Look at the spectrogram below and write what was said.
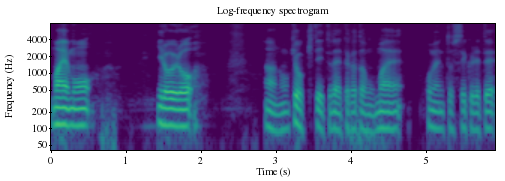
前も、いろいろ、あの、今日来ていただいた方も前コメントしてくれて、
